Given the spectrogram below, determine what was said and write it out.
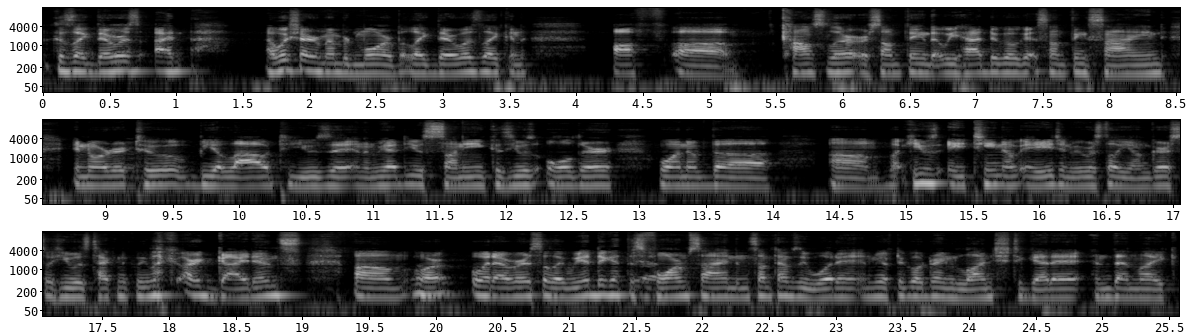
because like there was I, I wish I remembered more, but like there was like an off uh, counselor or something that we had to go get something signed in order to be allowed to use it, and then we had to use Sunny because he was older. One of the um like he was 18 of age and we were still younger. So he was technically like our guidance um or whatever. So like we had to get this form signed and sometimes we wouldn't. And we have to go during lunch to get it. And then like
